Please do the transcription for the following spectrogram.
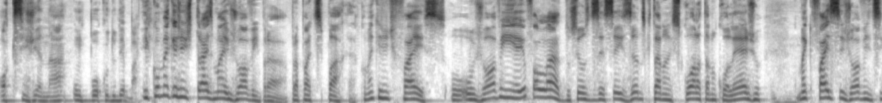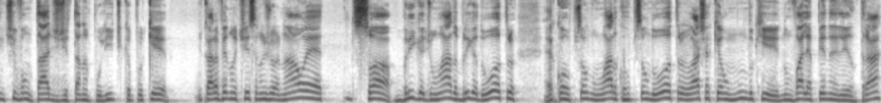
oxigenar um pouco do debate. E como é que a gente traz mais jovem para participar, cara? Como é que a gente faz? O, o, jovem, aí eu falo lá dos seus 16 anos que está na escola, está no colégio, uhum. como é que faz esse jovem sentir vontade de estar tá na política? Porque o cara vê notícia no jornal, é só briga de um lado, briga do outro, é corrupção de um lado, corrupção do outro, acha que é um mundo que não vale a pena ele entrar.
